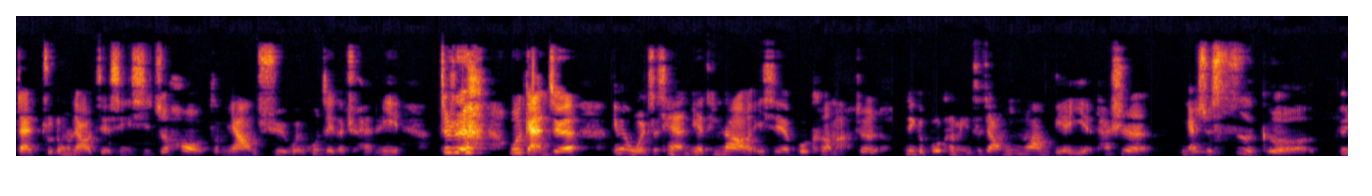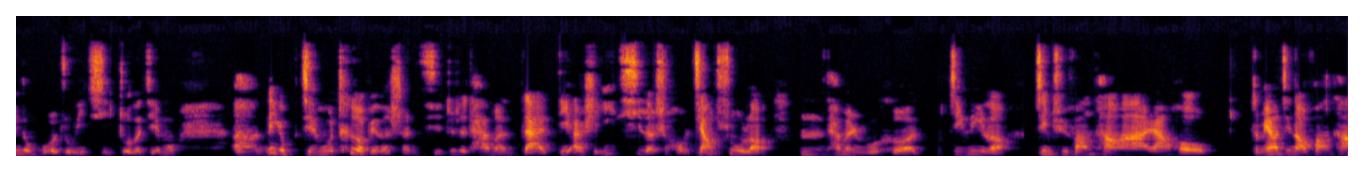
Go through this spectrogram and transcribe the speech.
在主动了解信息之后，怎么样去维护自己的权利。就是 我感觉，因为我之前也听到一些播客嘛，就那个播客名字叫《宁浪别野》，它是应该是嗯四个运动博主一起做的节目。呃，那个节目特别的神奇，就是他们在第二十一期的时候讲述了，嗯，他们如何经历了进去方舱啊，然后怎么样进到方舱，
